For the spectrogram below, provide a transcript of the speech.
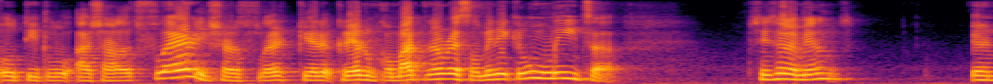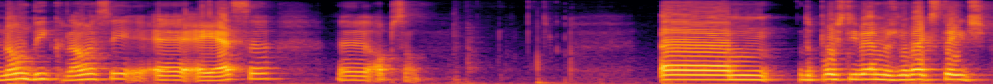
o título à Charlotte Flair e Charlotte Flair querer, querer um combate na WrestleMania com Lita Sinceramente, eu não digo que não, é, é, é essa uh, opção. Um, depois tivemos no backstage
